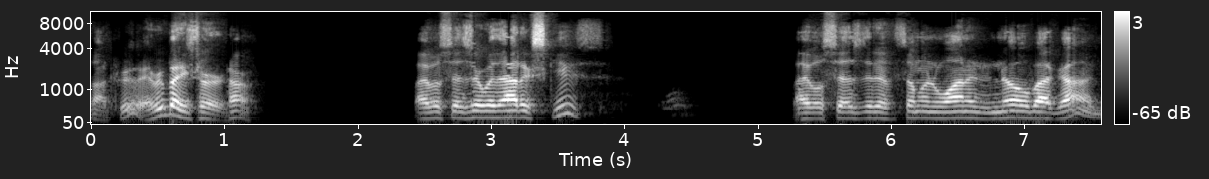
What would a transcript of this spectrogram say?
Not true. Everybody's heard, huh? Bible says they're without excuse. Bible says that if someone wanted to know about God,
